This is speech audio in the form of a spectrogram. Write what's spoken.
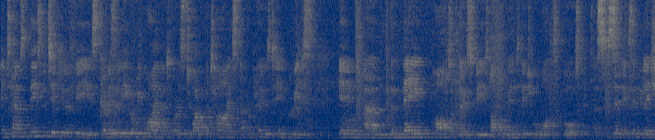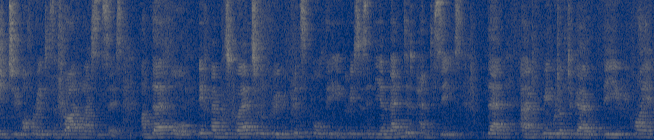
in terms of these particular fees, there is a legal requirement for us to advertise a proposed increase in um, the main part of those fees, not all the individual ones, but specifics in relation to operators and driver licences. And therefore, if members were to approve in principle the increases in the amended appendices, then um, we would undergo the required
